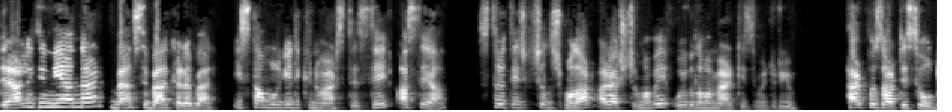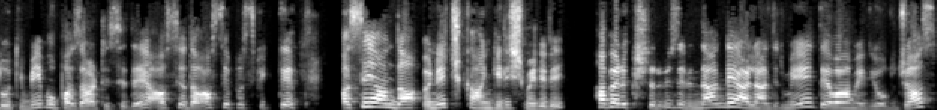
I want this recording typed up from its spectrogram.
Değerli dinleyenler, ben Sibel Karabel. İstanbul Gedik Üniversitesi ASEAN Stratejik Çalışmalar Araştırma ve Uygulama Merkezi Müdürüyüm. Her pazartesi olduğu gibi bu pazartesi de Asya'da, Asya Pasifik'te, ASEAN'da öne çıkan gelişmeleri haber akışları üzerinden değerlendirmeye devam ediyor olacağız.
